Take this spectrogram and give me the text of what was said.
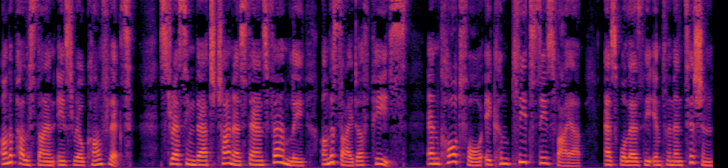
on the Palestine-Israel conflict, stressing that China stands firmly on the side of peace and called for a complete ceasefire as well as the implementation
